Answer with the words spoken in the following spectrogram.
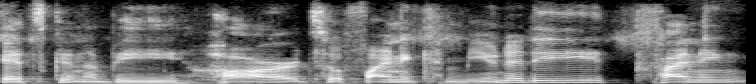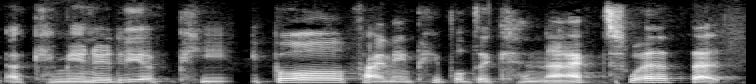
it's going to be hard. So finding community, finding a community of people, finding people to connect with that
